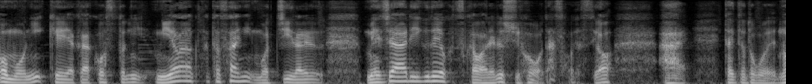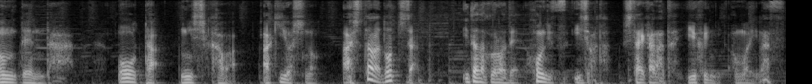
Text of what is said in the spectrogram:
主に契約がコストに見合わなくなった際に用いられるメジャーリーグでよく使われる手法だそうですよ。はい。といったところでノンテンダー、太田、西川、秋吉の明日はどっちだ？といったところで本日以上としたいかなというふうに思います。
